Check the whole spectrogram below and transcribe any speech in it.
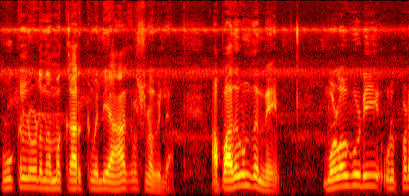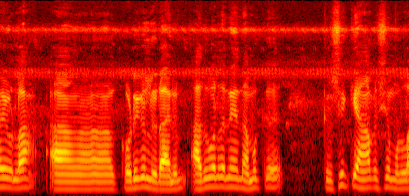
പൂക്കളോട് നമുക്കാർക്കും വലിയ ആകർഷണമില്ല. അപ്പോൾ അതുകൊണ്ട് തന്നെ മുളകുടി ഉൾപ്പെടെയുള്ള കൊടികളിടാനും അതുപോലെ തന്നെ നമുക്ക് കൃഷിക്ക് ആവശ്യമുള്ള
